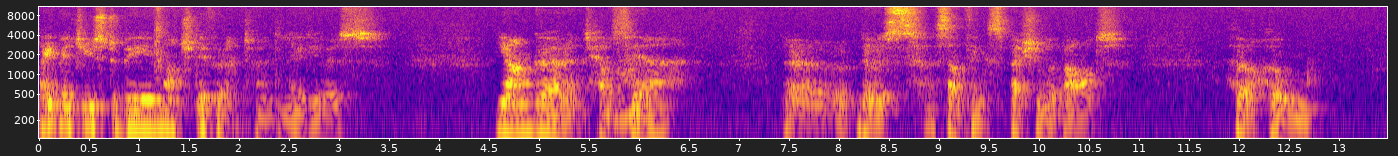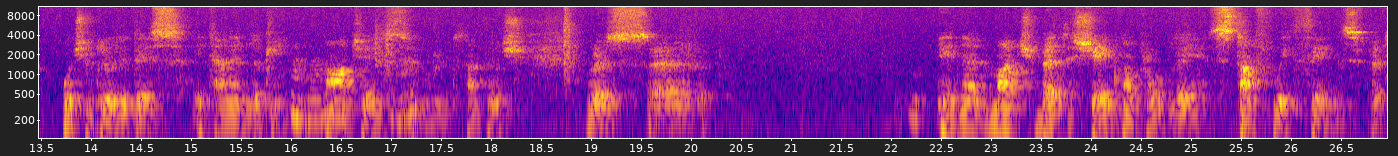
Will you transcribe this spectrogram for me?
Maybe it used to be much different when the lady was younger and healthier. Uh, there was something special about her home, which included this Italian-looking Mhm. arches and that which was uh, in a much better shape, not probably stuffed with things, but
